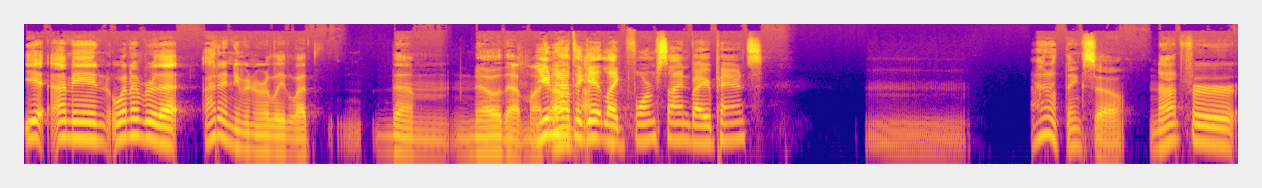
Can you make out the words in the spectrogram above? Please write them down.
Yeah, I mean, whenever that, I didn't even really let them know that much. you didn't have to don't- get like forms signed by your parents. Mm, I don't think so. Not for.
